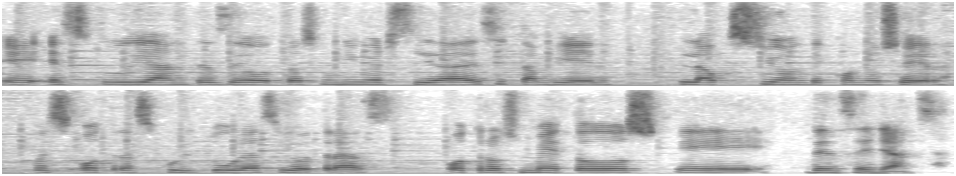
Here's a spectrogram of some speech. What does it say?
eh, estudiantes de otras universidades y también la opción de conocer pues otras culturas y otras, otros métodos eh, de enseñanza.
